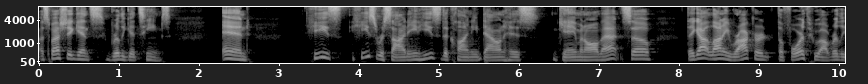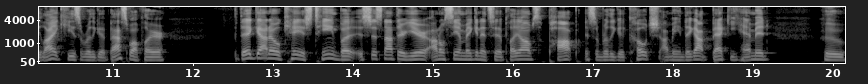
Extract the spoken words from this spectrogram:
especially against really good teams. And he's he's residing, he's declining down his game and all that. So they got Lonnie Walker the fourth, who I really like. He's a really good basketball player. But they got an okayish team, but it's just not their year. I don't see them making it to the playoffs. Pop is a really good coach. I mean, they got Becky Hammon, who,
